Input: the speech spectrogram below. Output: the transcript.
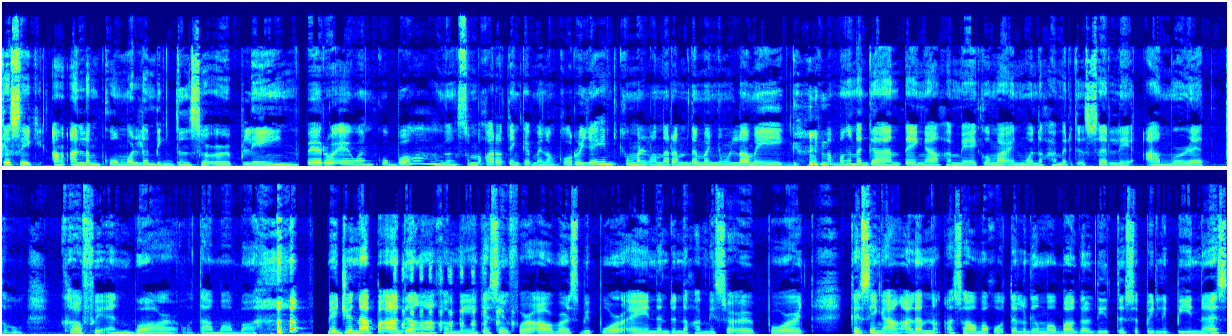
Kasi ang alam ko, malamig dun sa airplane. Pero ewan ko ba, hanggang sa makarating kami ng Korea, hindi ko man lang naramdaman yung lamig. Habang nagantay nga kami, kumain muna kami dito sa Le Amoretto Coffee and Bar. O tama ba? Medyo napaaga nga kami kasi 4 hours before ay nandun na kami sa airport. Kasi nga ang alam ng asawa ko talagang mabagal dito sa Pilipinas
